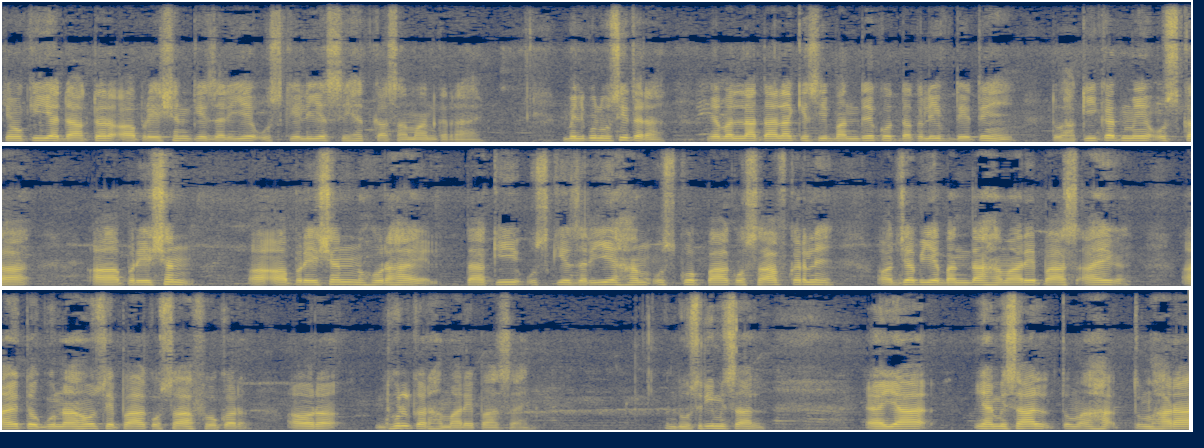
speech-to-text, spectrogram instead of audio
کیونکہ یہ ڈاکٹر آپریشن کے ذریعے اس کے لیے صحت کا سامان کر رہا ہے۔ بالکل اسی طرح۔ جب اللہ تعالیٰ کسی بندے کو تکلیف دیتے ہیں، تو حقیقت میں اس کا آپریشن آپریشن ہو رہا ہے، تاکہ اس کے ذریعے ہم اس کو پاک و صاف کر لیں۔ اور جب یہ بندہ ہمارے پاس آئے گا آئے تو گناہوں سے پاک و صاف ہو کر اور دھل کر ہمارے پاس آئے۔ دوسری مثال، یا یہ مثال تمہارا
